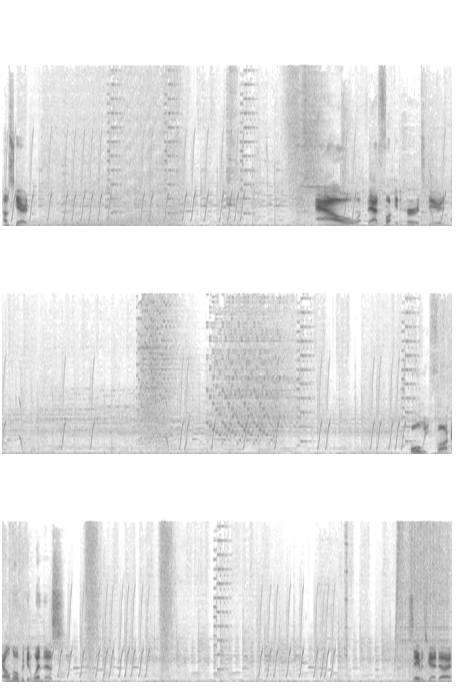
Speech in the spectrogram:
I'm scared. Ow! That fucking hurts, dude. Holy fuck. I don't know if we can win this. Sabin's gonna die.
